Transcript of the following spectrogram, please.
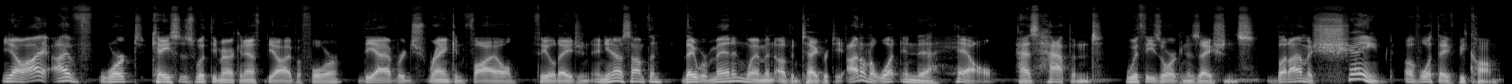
You know, I, I've worked cases with the American FBI before, the average rank and file field agent. And you know something? They were men and women of integrity. I don't know what in the hell has happened with these organizations, but I'm ashamed of what they've become.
